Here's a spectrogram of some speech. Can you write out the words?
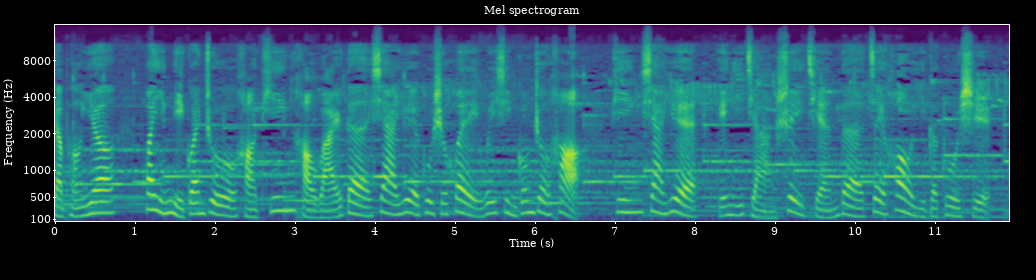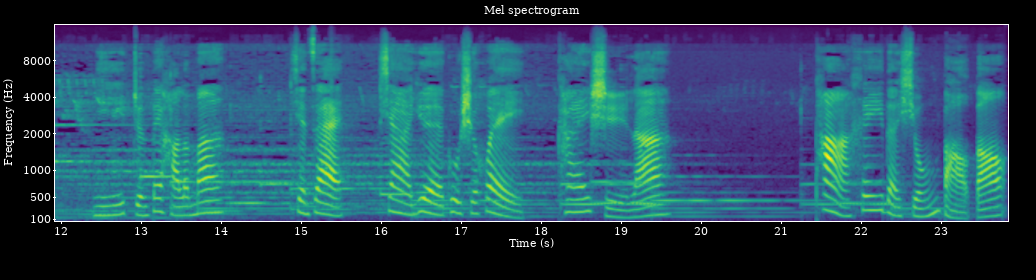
小朋友，欢迎你关注好听好玩的夏月故事会微信公众号，听夏月给你讲睡前的最后一个故事。你准备好了吗？现在夏月故事会开始啦！怕黑的熊宝宝，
